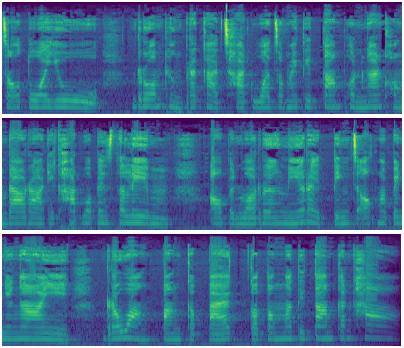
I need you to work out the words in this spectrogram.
เจ้าตัวอยู่ รวมถึงประกาศชัดว่าจะไม่ติดตามผลงานของดาราที่คาดว่าเป็นสลิม เอาเป็นว่าเรื่องนี้เรตติ้งจะออกมาเป็นยังไง ระหว่างปังกับแป๊กก็ต้องมาติดตามกันค่ะ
